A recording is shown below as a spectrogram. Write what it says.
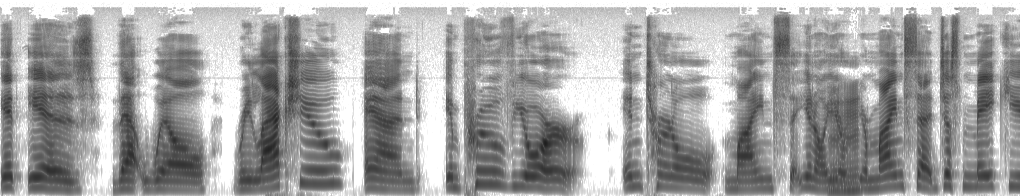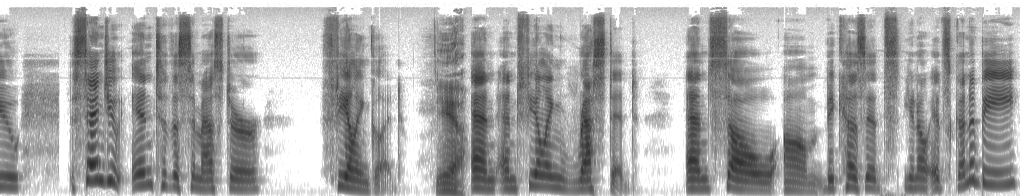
it is that will relax you and improve your internal mindset you know your Mhm. your mindset just make you send you into the semester feeling good Yeah. and and feeling rested and so um because it's you know it's going to be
